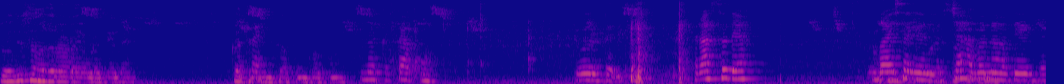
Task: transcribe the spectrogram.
तो दिसा राडा एवढा केलाय. कटिंग कापून कापून. नका कापू. वरडल. तर असं द्या. बाय सगळ्यांना. चहा बनवते एकदा.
